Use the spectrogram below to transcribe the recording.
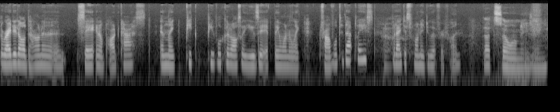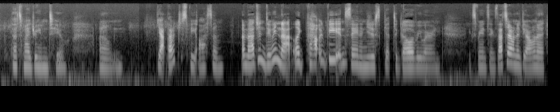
write it all down and say it in a podcast and like pe- people could also use it if they want to like travel to that place but I just want to do it for fun. That's so amazing. That's my dream too. Um yeah, that would just be awesome. Imagine doing that. Like that would be insane and you just get to go everywhere and experience things. That's what I want to do. I want to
